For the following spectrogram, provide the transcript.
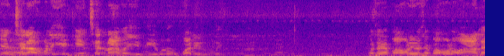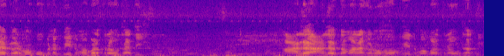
કેન્સર આવે, પણ એ કેન્સર ના આવે, એ દેવનું ઉપાડેલું હમ. પછી પાવણીઓ છે. પાવણો હાલે ઘરમાં કોકને પેટમાં બળતરાવ થતી. હાલે હાલે તમારા ઘરોમાં પેટમાં બળતરાવ થતી.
